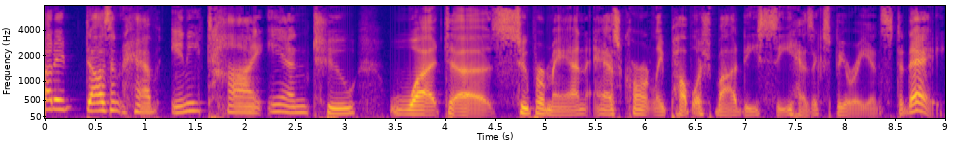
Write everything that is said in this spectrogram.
but it doesn't have any tie in to what uh, Superman, as currently published by DC, has experienced today.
